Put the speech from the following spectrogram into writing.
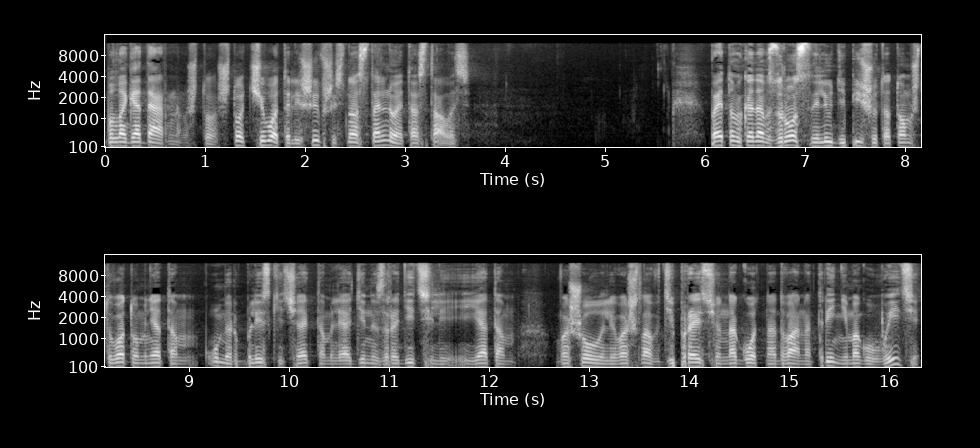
благодарным, что, что чего-то лишившись, но остальное это осталось. Поэтому, когда взрослые люди пишут о том, что вот у меня там умер близкий человек там, или один из родителей, и я там вошел или вошла в депрессию на год, на два, на три, не могу выйти,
